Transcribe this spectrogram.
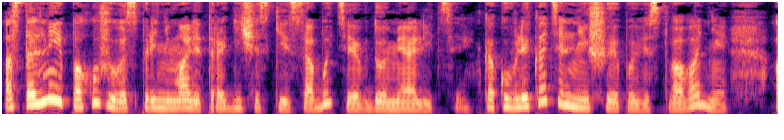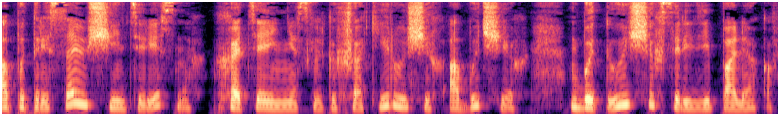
Остальные, похоже, воспринимали трагические события в доме Алиции как увлекательнейшее повествование о потрясающе интересных, хотя и несколько шокирующих обычаях, бытующих среди поляков.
